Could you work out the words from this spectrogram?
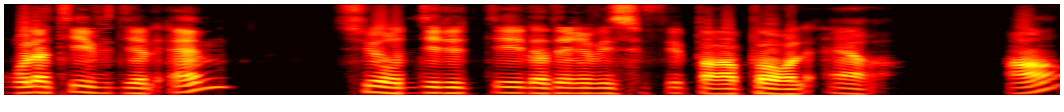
relative dlm sur d de t, la dérivée se fait par rapport à R1.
